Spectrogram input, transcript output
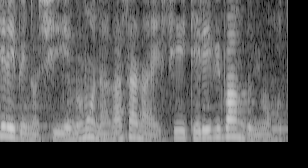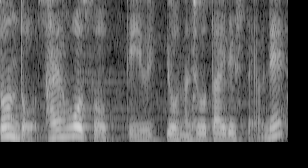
テレビの CM も流さないしテレビ番組もほとんど再放送っていうような状態でしたよね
